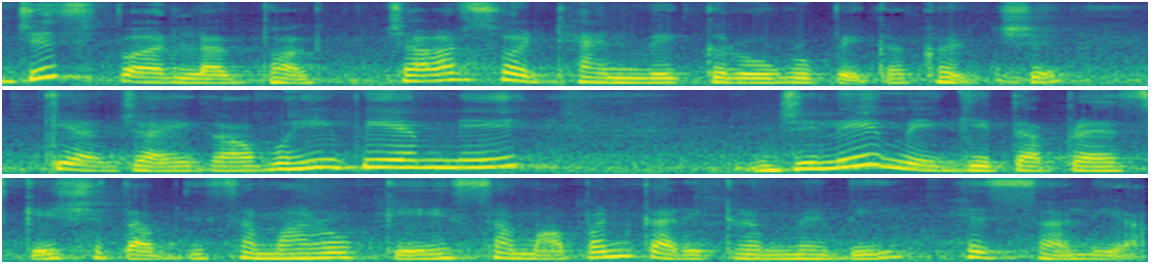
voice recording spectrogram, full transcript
जिस पर लगभग चार सौ अट्ठानवे करोड़ रुपए का खर्च किया जाएगा। वहीं पीएम ने ज़िले में गीता प्रेस के शताब्दी समारोह के समापन कार्यक्रम में भी हिस्सा लिया।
